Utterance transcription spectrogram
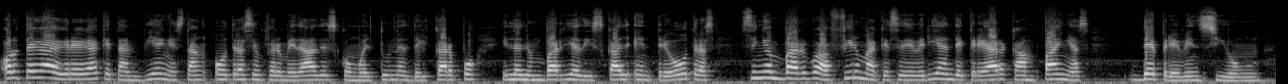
Ortega agrega que también están otras enfermedades como el túnel del carpo y la lumbaria discal, entre otras. Sin embargo, afirma que se deberían de crear campañas de prevención.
